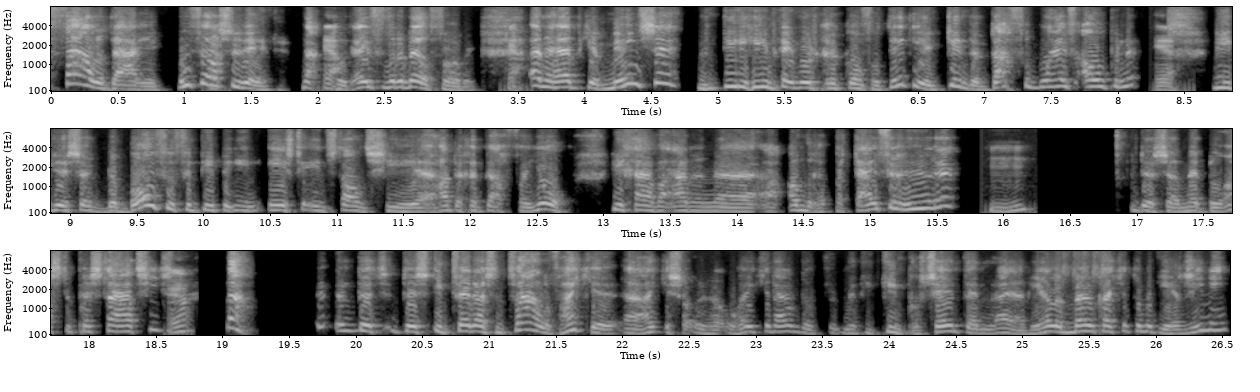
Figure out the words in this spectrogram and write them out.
falen daarin? Hoeveel studenten? Nou goed, even voor de beeldvorming. En dan heb je mensen die hiermee worden geconfronteerd, die een kinderdagverblijf openen. Die dus de bovenverdieping in eerste instantie uh, hadden gedacht van joh, die gaan we aan een uh, andere partij verhuren. Mm Dus uh, met belastingprestaties. Nou, dus, dus, in 2012 had je, had je zo, hoe heet je nou, dat, met die 10% en nou ja, die hele meuk had je toen met die herziening.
